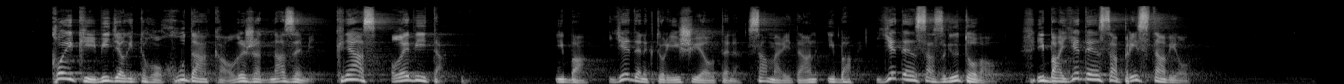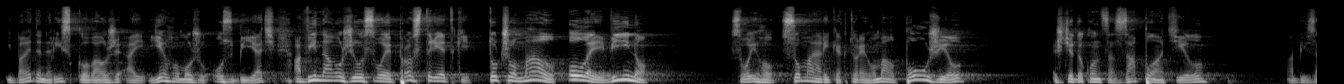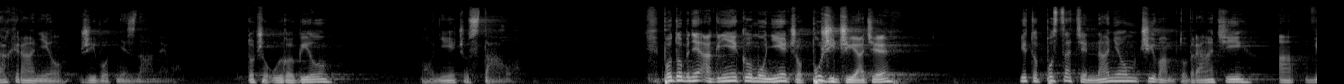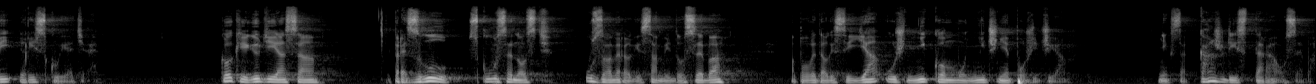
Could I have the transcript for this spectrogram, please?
Kojky videli toho chudáka ležať na zemi? Kňaz Levíta. Iba jeden, ktorý išiel, ten Samaritán, iba jeden sa zľutoval. Iba jeden sa pristavil iba jeden riskoval, že aj jeho môžu ozbíjať a vynaložil svoje prostriedky. To, čo mal, olej, víno, svojho somárika, ktorého mal, použil, ešte dokonca zaplatil, aby zachránil život neznámemu. To, čo urobil, ho niečo stálo. Podobne, ak niekomu niečo požičiate, je to v podstate na ňom, či vám to vráti a vy riskujete. Koľkí ľudia sa pre zlú skúsenosť uzavreli sami do seba a povedali si, ja už nikomu nič nepožičiam. Nech sa každý stará o seba.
